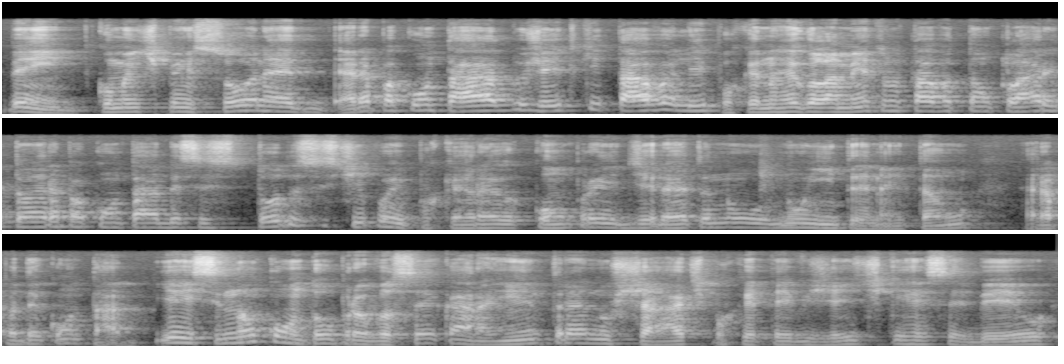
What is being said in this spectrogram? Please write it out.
Bem, como a gente pensou, né, era para contar do jeito que estava ali, porque no regulamento não estava tão claro, então era para contar desses todos esses tipos aí, porque era compra direta no, no Inter, né? Então era para ter contado. E aí, se não contou para você, cara, entra no chat, porque teve gente que recebeu,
